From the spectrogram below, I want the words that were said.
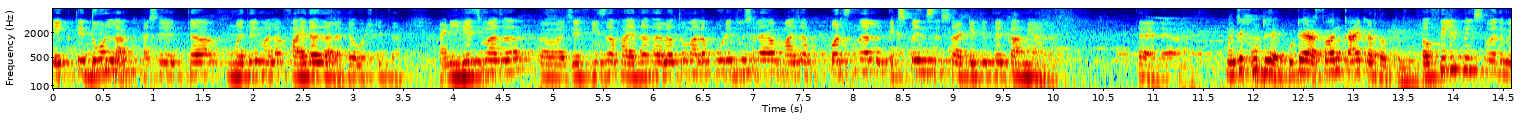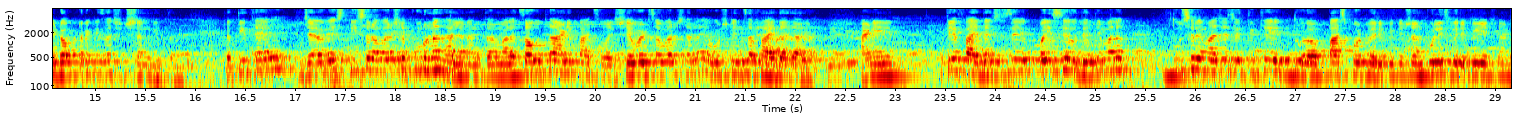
एक ते दोन लाख असे त्यामध्ये मला फायदा झाला त्या गोष्टीचा. आणि हेच माझं जे फीचा फायदा झाला तो मला पुढे दुसऱ्या माझ्या पर्सनल एक्सपेन्सेससाठी तिथे कामी आला. तर म्हणजे कुठे? कुठे असतात आणि काय करतात तुम्ही? अ, फिलिपिन्समध्ये मी डॉक्टरकीचं शिक्षण घेतो तर तिथे ज्यावेळेस तिसरं वर्ष पूर्ण झाल्यानंतर मला चौथं आणि पाचवं शेवटचं वर्षाला या गोष्टींचा फायदा झाला. आणि ते फायद्याचे जे पैसे होते ते मला दुसरे माझे जे तिथे पासपोर्ट व्हेरिफिकेशन पोलीस व्हेरिफिकेशन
